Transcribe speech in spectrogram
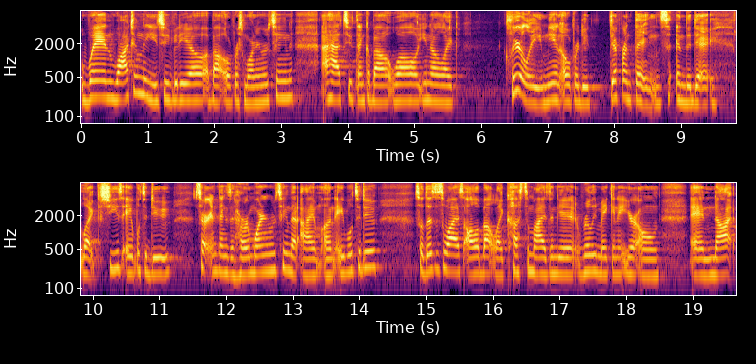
When watching the YouTube video about Oprah's morning routine, I had to think about, well, you know, like clearly me and Oprah do different things in the day. Like she's able to do certain things in her morning routine that I am unable to do. So this is why it's all about like customizing it, really making it your own, and not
